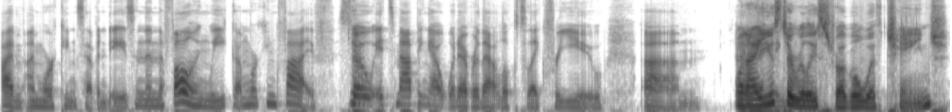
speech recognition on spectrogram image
I'm I'm working seven days, and then the following week I'm working five. So it's mapping out whatever that looks like for you. Um, When I, I used to really struggle with change,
